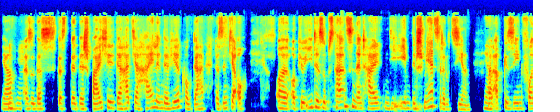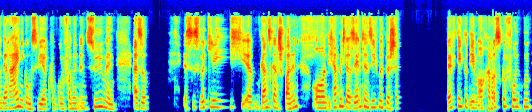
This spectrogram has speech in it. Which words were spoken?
Ja, mhm. also das, das, der, der, Speichel, der hat ja heilende Wirkung. Da, da sind ja auch äh, opioide Substanzen enthalten, die eben den Schmerz reduzieren. Ja. Mal abgesehen von der Reinigungswirkung und von den Enzymen. Also es ist wirklich äh, ganz, ganz spannend. Und ich habe mich da sehr intensiv mit beschäftigt und eben auch herausgefunden,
